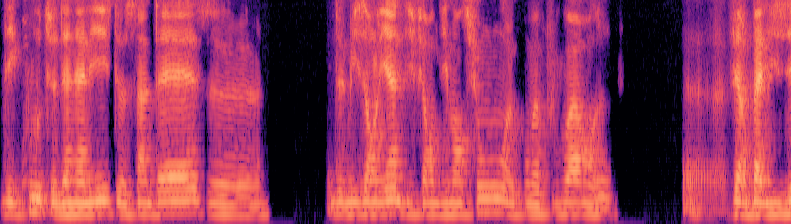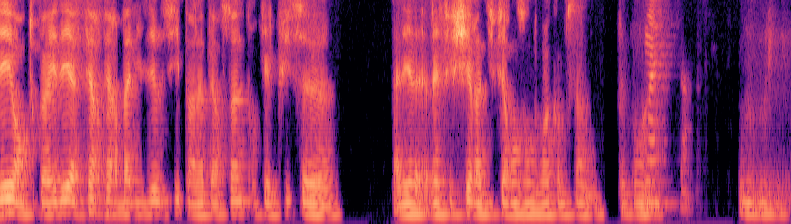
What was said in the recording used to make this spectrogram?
d'écoute, d'analyse, de synthèse, euh, de mise en lien de différentes dimensions, euh, qu'on va pouvoir euh, verbaliser, en tout cas aider à faire verbaliser aussi par la personne pour qu'elle puisse aller réfléchir à différents endroits comme ça. hein. Complètement, ouais. Ouais, c'est ça. Hmm, hmm.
